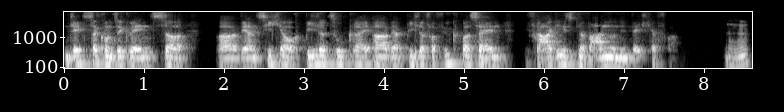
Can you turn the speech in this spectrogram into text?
In letzter Konsequenz äh, äh, werden sicher auch Bilder, äh, werden Bilder verfügbar sein. Die Frage ist nur wann und in welcher Form. Mhm.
